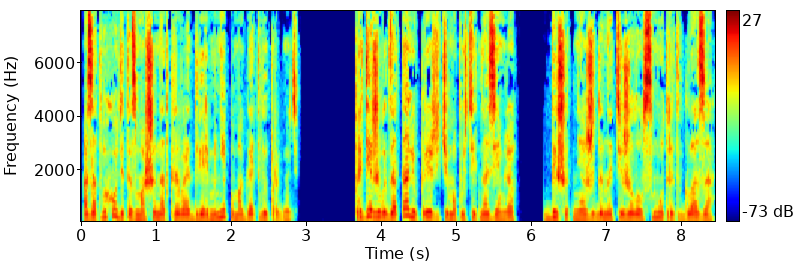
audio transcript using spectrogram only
Азат выходит из машины, открывает дверь мне, помогает выпрыгнуть. Придерживает за талию, прежде чем опустить на землю. Дышит неожиданно тяжело, смотрит в глаза.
